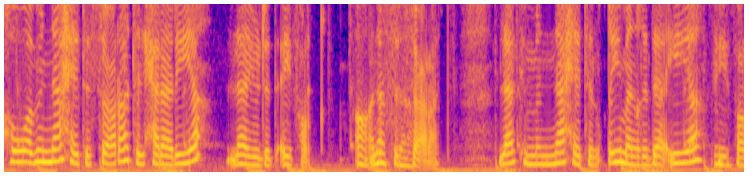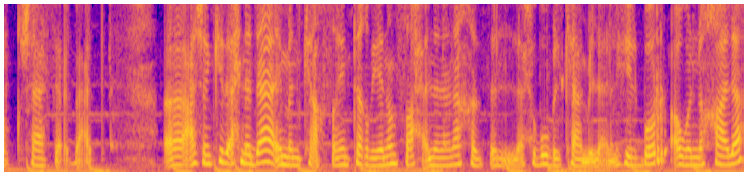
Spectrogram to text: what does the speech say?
هو من ناحية السعرات الحرارية لا يوجد أي فرق آه نفس نفسها. السعرات لكن من ناحية القيمة الغذائية في فرق شاسع بعد عشان كذا إحنا دائما كأخصائيين تغذية ننصح إننا نأخذ الحبوب الكاملة اللي هي البر أو النخالة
